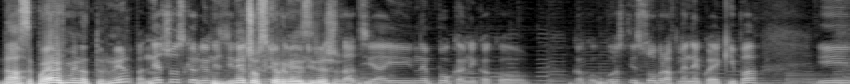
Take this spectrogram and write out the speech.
да, се појавивме на турнир. Па Нечовски организираше Нечовски организираше. и не покани како како гости, собравме некоја екипа и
